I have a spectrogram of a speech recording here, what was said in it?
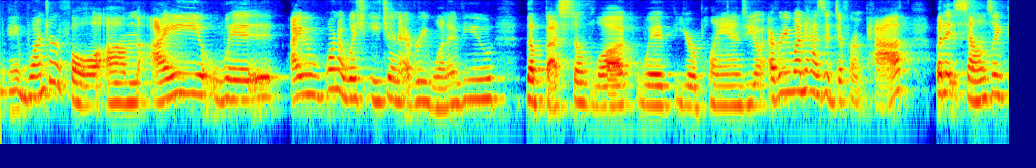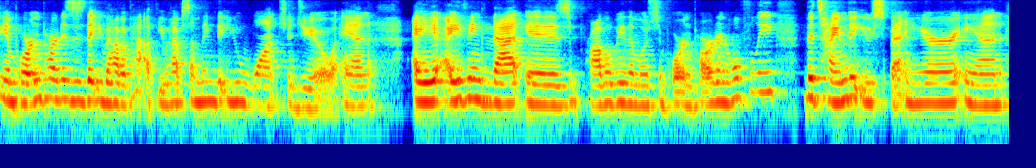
Okay, wonderful. Um, I would I want to wish each and every one of you the best of luck with your plans. You know, everyone has a different path, but it sounds like the important part is, is that you have a path. You have something that you want to do. And I, I think that is probably the most important part. And hopefully, the time that you spent here and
